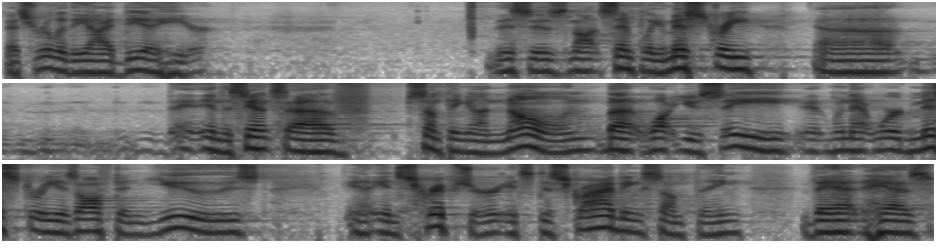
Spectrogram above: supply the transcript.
that's really the idea here. This is not simply a mystery uh, in the sense of something unknown, but what you see eh, when that word mystery is often used eh, in Scripture, it's describing something that has,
